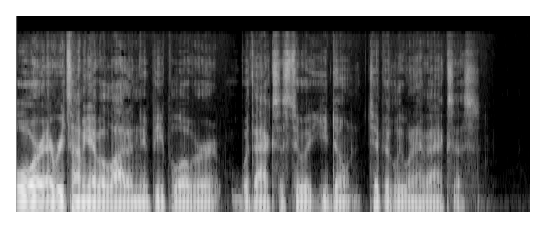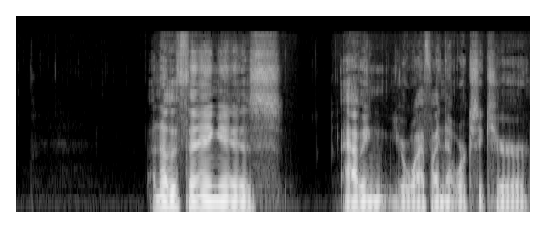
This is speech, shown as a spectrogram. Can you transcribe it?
or every time you have a lot of new people over with access to it, you don't typically want to have access. Another thing is having your Wi Fi network secure.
